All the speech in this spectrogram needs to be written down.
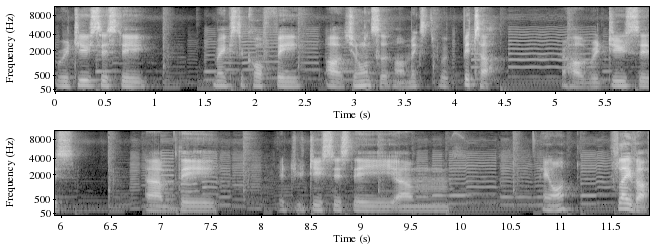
reduces the makes the coffee 啊形容词啊 mixed with bitter，然后 reduces um the it reduces the um hang on flavor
